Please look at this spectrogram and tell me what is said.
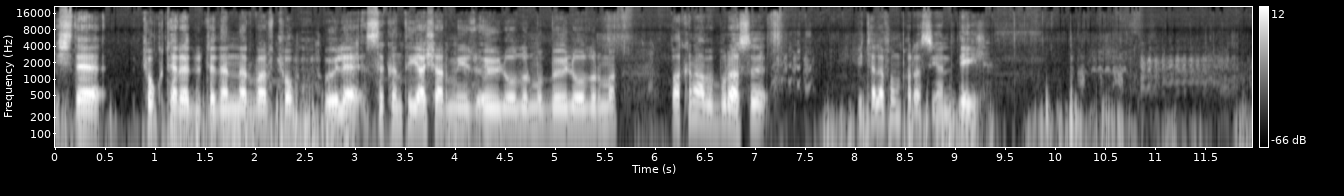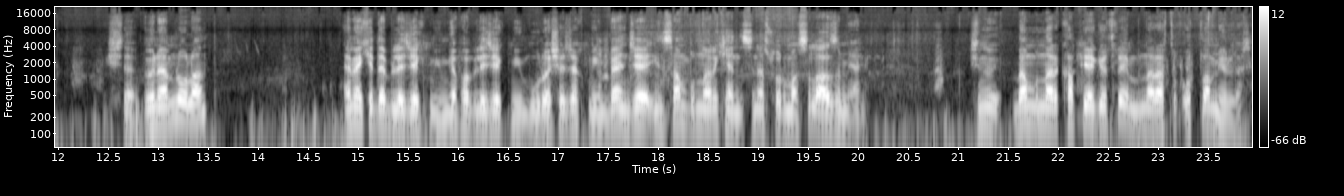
işte çok tereddüt edenler var. Çok böyle sıkıntı yaşar mıyız? Öyle olur mu? Böyle olur mu? Bakın abi burası bir telefon parası yani değil. İşte önemli olan emek edebilecek miyim? Yapabilecek miyim? Uğraşacak mıyım? Bence insan bunları kendisine sorması lazım yani. Şimdi ben bunları kapıya götüreyim. Bunlar artık otlamıyorlar.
